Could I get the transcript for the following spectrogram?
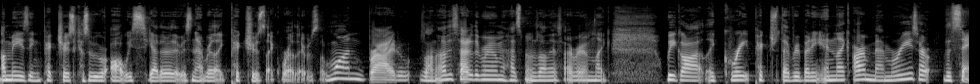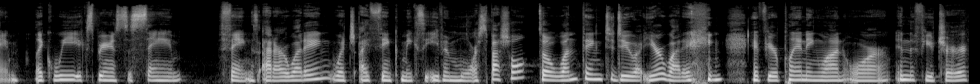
amazing pictures because we were always together. There was never like pictures like where there was one bride was on the other side of the room husband was on the other side of the room. Like we got like great pictures of everybody. And like our memories are the same. Like we experienced the same things at our wedding, which I think makes it even more special. So, one thing to do at your wedding, if you're planning one or in the future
